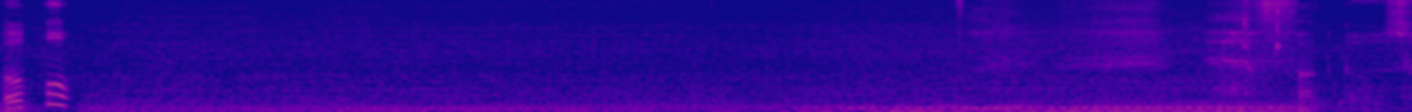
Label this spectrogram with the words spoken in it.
Bopo? Ah, fuck knows.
